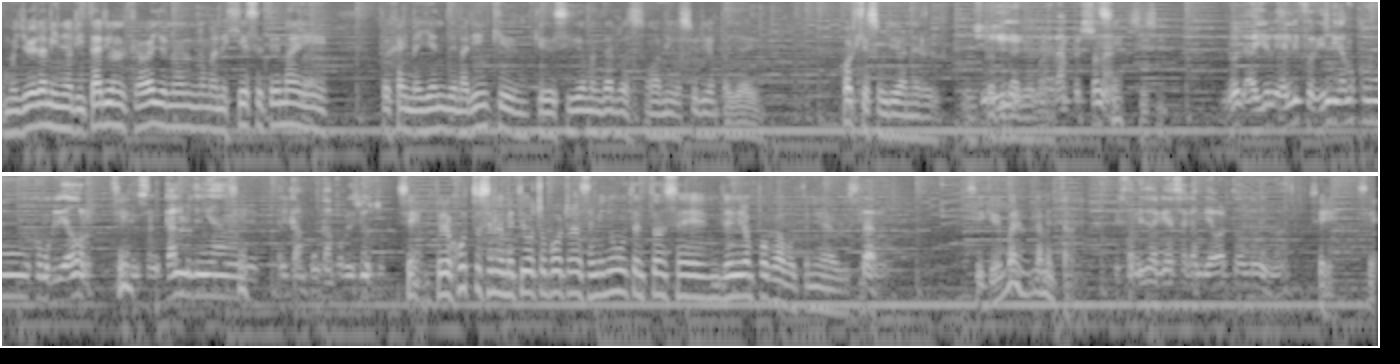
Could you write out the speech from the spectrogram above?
como yo era minoritario en el caballo no, no manejé ese tema y fue Jaime Allende Marín que, que decidió mandarlo a su amigo Sullivan para allá. y Jorge Sullivan, el, Sí, una gran persona. Sí, sí, sí. ¿No? A él, fue bien, digamos, como, como criador. Sí. En San Carlos tenía Sí. el campo, un campo precioso. Sí, pero justo se le metió otro potro en ese minuto, entonces le dieron poca oportunidad a Lucy. Claro. Sí, Así que, bueno, lamentable. Eso también la crianza ha cambiado harto donde mismo. Sí, sí.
